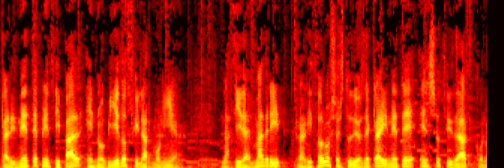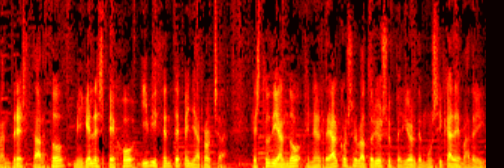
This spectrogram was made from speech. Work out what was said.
clarinete principal en Oviedo Filarmonía. Nacida en Madrid, realizó los estudios de clarinete en su ciudad con Andrés Zarzo, Miguel Espejo y Vicente Peñarrocha, estudiando en el Real Conservatorio Superior de Música de Madrid.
